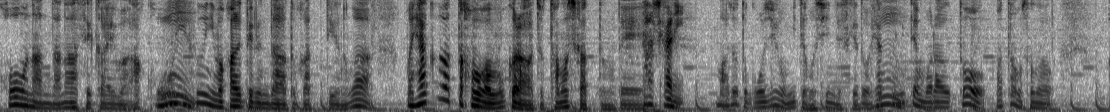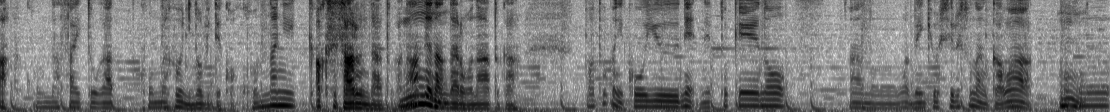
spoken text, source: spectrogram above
こうなんだな世界はあこういう風に分かれてるんだとかっていうのが、まあ、100あった方が僕らはちょっと楽しかったので、確かにまあ、ちょっと50を見てほしいんですけど、100見てもらうと、まあ、多分その、あこんなサイトがこんな風に伸びてこ、こんなにアクセスあるんだとか、うん。なんでなんだろうなとか、まあ、特にこういう、ね、ネット系のあの、まあ、勉強してる人なんかは、うん。この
